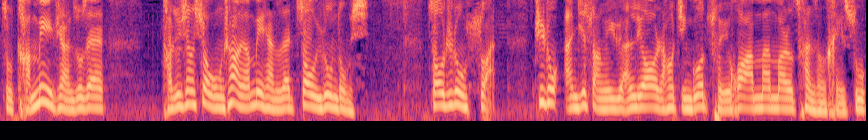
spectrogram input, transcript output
就它每天就在，它就像小工厂一样，每天都在造一种东西，造这种酸，这种氨基酸为原料，然后经过催化，慢慢就产生黑素。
